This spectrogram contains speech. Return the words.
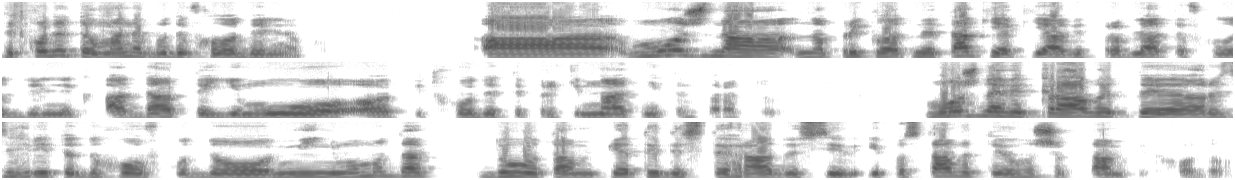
Підходити у мене буде в холодильнику. А, можна, наприклад, не так, як я відправляти в холодильник, а дати йому підходити при кімнатній температурі. Можна відправити, розігріти духовку до мінімуму, до, до там, 50 градусів і поставити його, щоб там підходило.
